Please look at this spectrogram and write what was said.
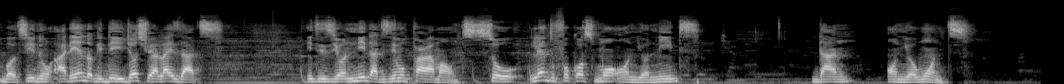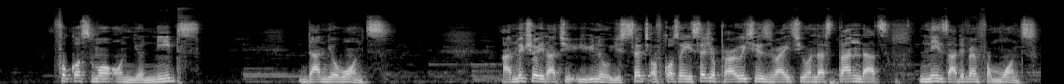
But you know, at the end of the day, you just realize that it is your need that is even paramount. So learn to focus more on your needs than on your wants. Focus more on your needs than your wants. And make sure that you you know you set of course when you set your priorities right, you understand that needs are different from wants.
